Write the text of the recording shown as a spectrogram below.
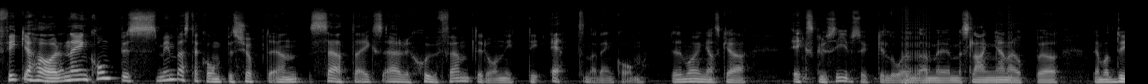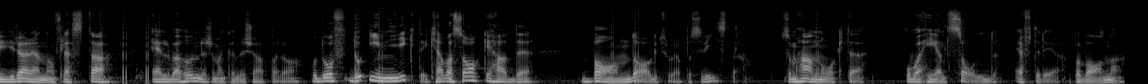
fick jag höra, när en kompis, min bästa kompis köpte en ZXR 750 då, 91 när den kom. Den var en ganska exklusiv cykel då, den där med, med slangarna uppe. Den var dyrare än de flesta 1100 som man kunde köpa då. Och då, då ingick det, Kawasaki hade bandag tror jag på Svista. Som han åkte och var helt såld efter det på bana.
